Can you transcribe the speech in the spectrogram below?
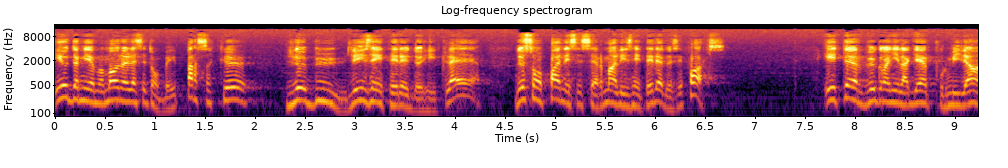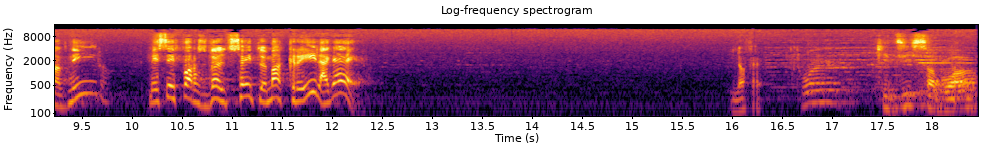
et au dernier moment, on a laissé tomber parce que le but, les intérêts de Hitler ne sont pas nécessairement les intérêts de ses forces. Hitler veut gagner la guerre pour mille ans à venir, mais ses forces veulent simplement créer la guerre. Il l'a fait. Toi qui dis savoir,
